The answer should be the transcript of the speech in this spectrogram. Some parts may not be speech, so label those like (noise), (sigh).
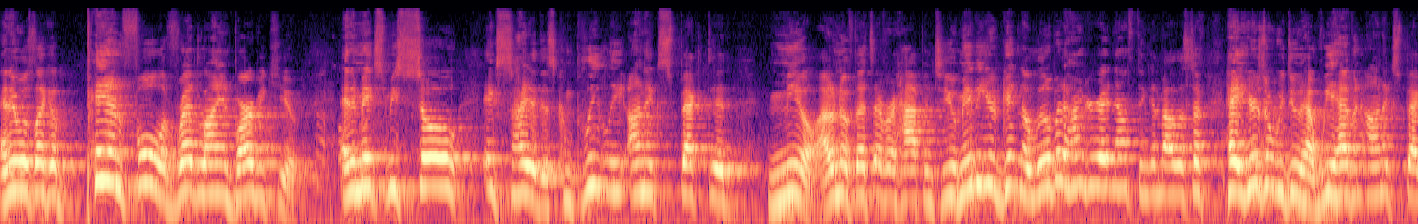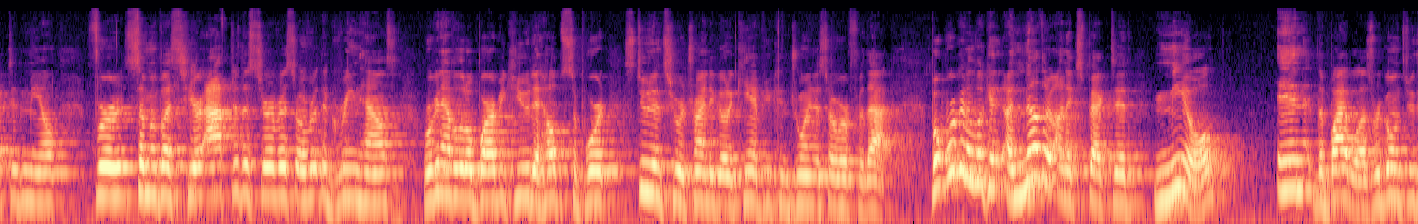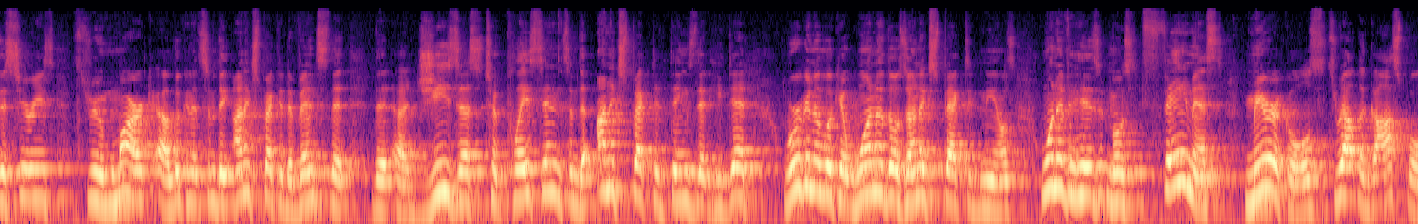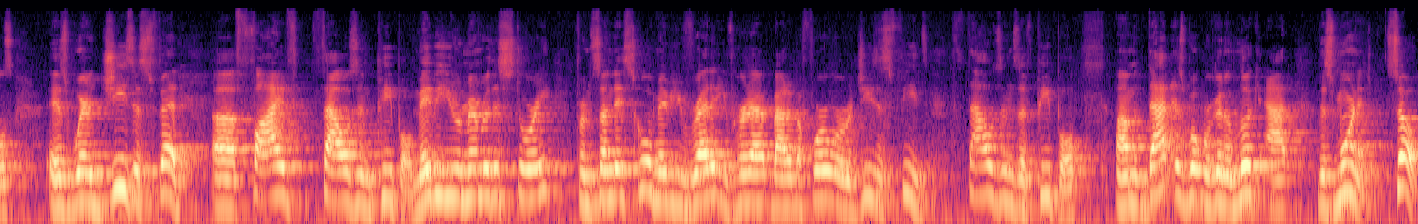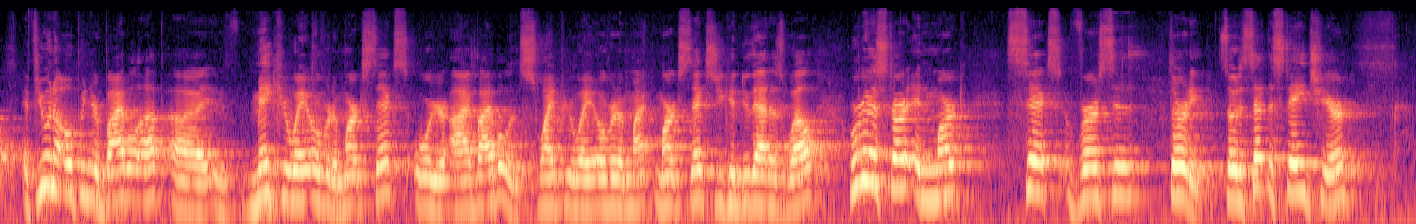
And it was like a pan full of Red Lion barbecue. And it makes me so excited, this completely unexpected meal. I don't know if that's ever happened to you. Maybe you're getting a little bit hungry right now thinking about all this stuff. Hey, here's what we do have we have an unexpected meal for some of us here after the service over at the greenhouse. We're going to have a little barbecue to help support students who are trying to go to camp. You can join us over for that. But we're going to look at another unexpected meal in the Bible as we're going through this series through Mark, uh, looking at some of the unexpected events that, that uh, Jesus took place in and some of the unexpected things that he did. We're going to look at one of those unexpected meals. One of his most famous miracles throughout the Gospels is where Jesus fed uh, 5,000 people. Maybe you remember this story from Sunday school. Maybe you've read it, you've heard about it before, where Jesus feeds thousands of people. Um, that is what we're going to look at this morning. So, if you want to open your Bible up, uh, make your way over to Mark 6 or your iBible and swipe your way over to Mark 6, you can do that as well. We're going to start in Mark 6, verses 30. So, to set the stage here,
